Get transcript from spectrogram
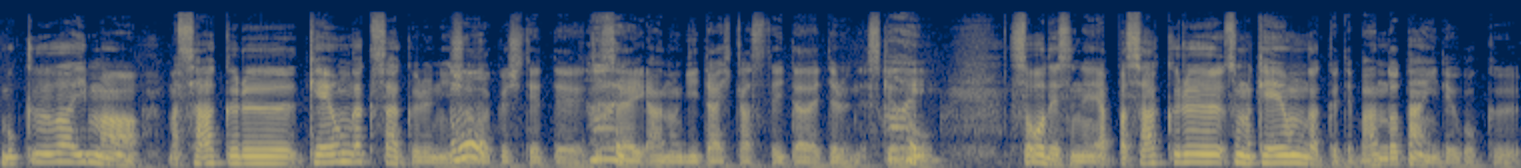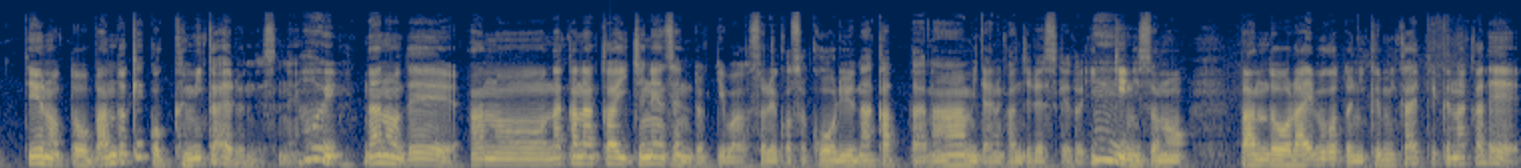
僕は今、まあ、サークル軽音楽サークルに所属しててお実際、あのギター弾かせていただいてるんですけど、はいそうですね。やっぱサークルその軽音楽ってバンド単位で動くっていうのとバンド結構組み替えるんですね。はい。なのであのなかなか1年生の時はそれこそ交流なかったなみたいな感じですけど、一気にそのバンドをライブごとに組み替えていく中で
